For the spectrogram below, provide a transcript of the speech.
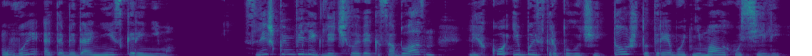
Увы, эта беда неискоренима. Слишком велик для человека соблазн легко и быстро получить то, что требует немалых усилий,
